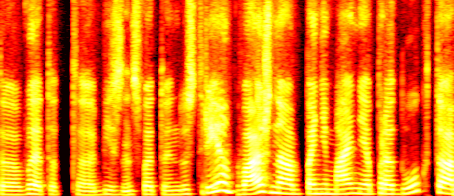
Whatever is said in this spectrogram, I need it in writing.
э, в этот э, бизнес, в эту индустрию, важно понимание продукта,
